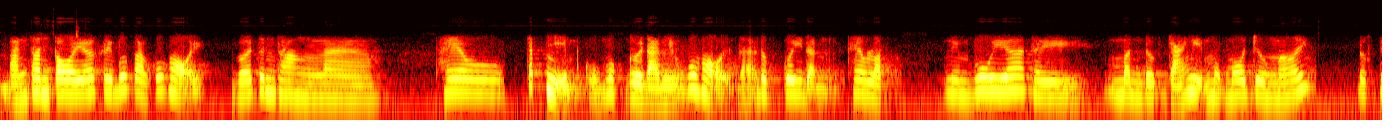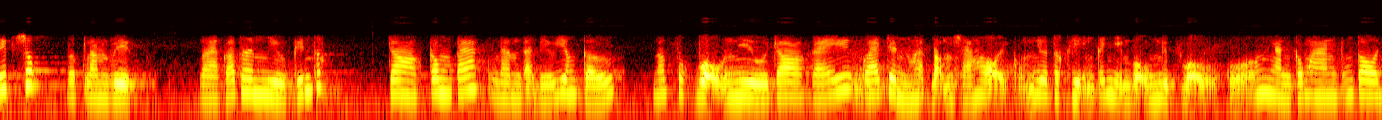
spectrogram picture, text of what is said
Bản thân tôi khi bước vào quốc hội với tinh thần là theo trách nhiệm của một người đại biểu quốc hội đã được quy định theo luật. Niềm vui thì mình được trải nghiệm một môi trường mới, được tiếp xúc, được làm việc và có thêm nhiều kiến thức cho công tác làm đại biểu dân cử. Nó phục vụ nhiều cho cái quá trình hoạt động xã hội cũng như thực hiện cái nhiệm vụ nghiệp vụ của ngành công an chúng tôi.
